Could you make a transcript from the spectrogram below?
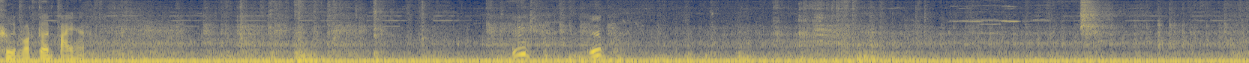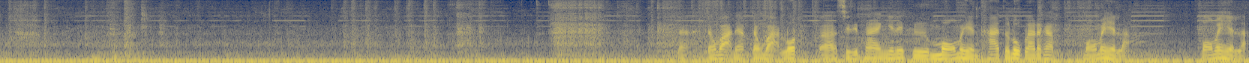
ขืนรถเกินไปฮะอึ๊บอึ๊บ จังหวะเนี้ยครับจังหวะรถเอ่อ45อย่างงี้นี่คือมองไม่เห็นท้ายตัวลูกแล้วนะครับ มองไม่เห็นละ มองไม่เห็นละ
